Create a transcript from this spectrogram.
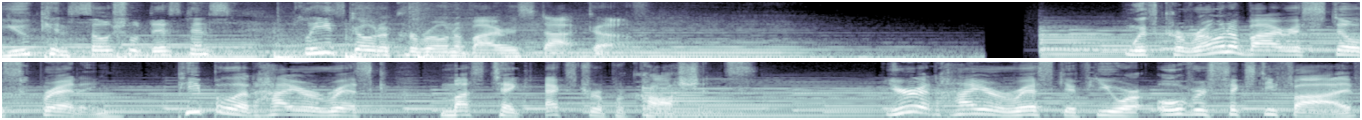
you can social distance, please go to coronavirus.gov. With coronavirus still spreading, people at higher risk must take extra precautions. You're at higher risk if you are over 65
